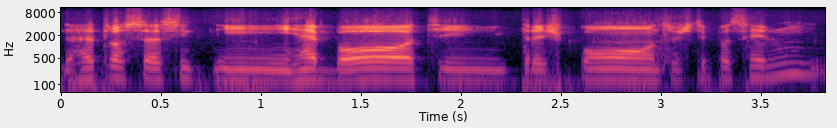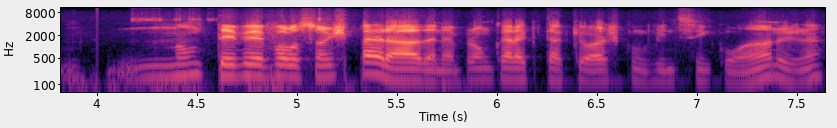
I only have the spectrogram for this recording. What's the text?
retrocesso em, em rebote, em três pontos. Tipo assim, ele não, não teve a evolução esperada, né? Pra um cara que tá aqui, eu acho, com 25 anos, né?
